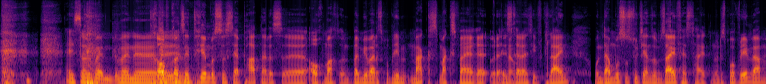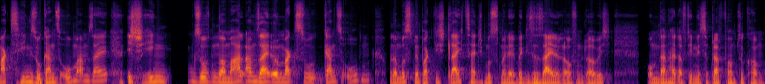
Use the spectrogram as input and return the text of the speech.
Ey, sorry, meine. meine drauf äh, konzentrieren musst, dass der Partner das äh, auch macht. Und bei mir war das Problem mit Max. Max war ja re oder ist Genau. relativ klein und da musstest du dich an so einem Seil festhalten. Und das Problem war, Max hing so ganz oben am Seil, ich hing so normal am Seil und Max so ganz oben. Und dann mussten wir praktisch gleichzeitig, musste man ja über diese Seile laufen, glaube ich, um dann halt auf die nächste Plattform zu kommen.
